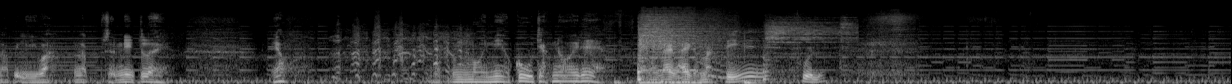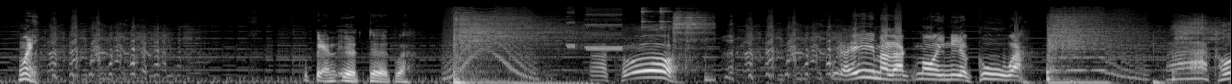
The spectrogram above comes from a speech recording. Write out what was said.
รับอีลีวะรับสนิทเลย เดี๋ยวรับมึงมอยเมียกูจักน้อยเด้ไล่ไล่กับมักดีพูดเลยห่วยก็เปลี่ยนเอิดเติดว่ะาโธ่ผู้ใดมาลักมอยเมียกูวะอาโธ่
